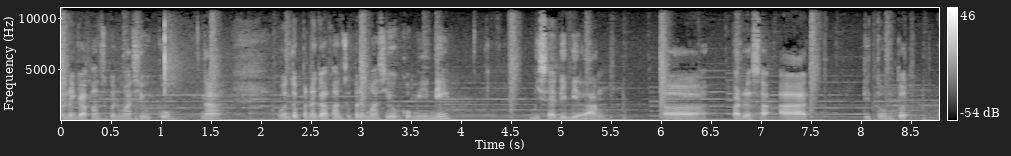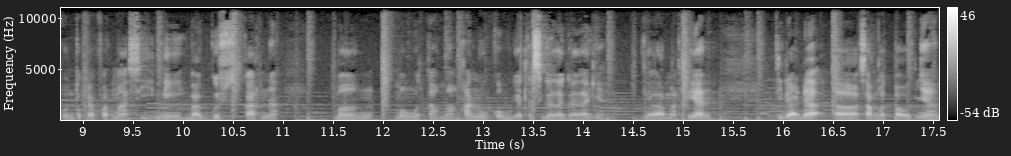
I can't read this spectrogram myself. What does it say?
penegakan supremasi hukum. Nah, untuk penegakan supremasi hukum ini bisa dibilang uh, pada saat dituntut untuk reformasi ini bagus karena meng mengutamakan hukum di atas segala-galanya. Dalam artian tidak ada uh, sangkut pautnya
